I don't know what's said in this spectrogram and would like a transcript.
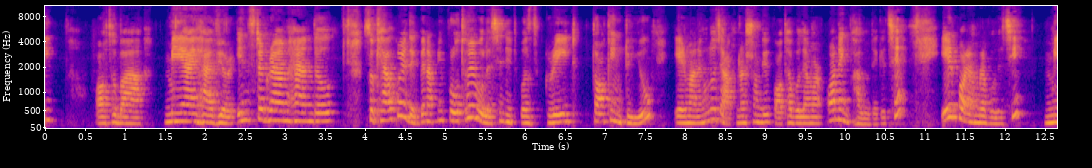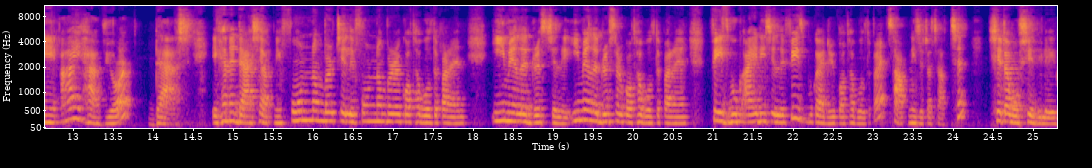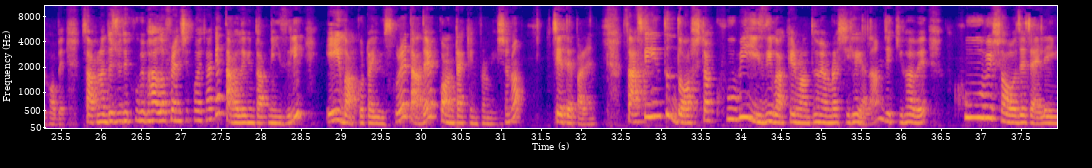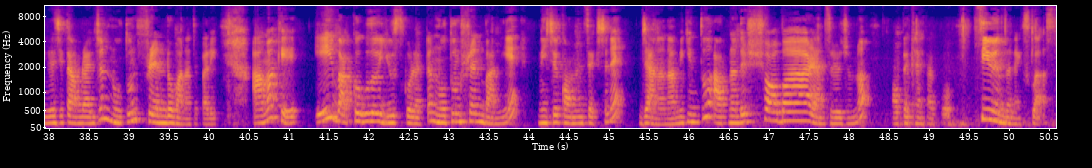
অথবা may I have your Instagram handle so খেয়াল করে দেখবেন আপনি প্রথমে বলেছেন it was great talking to you এর মানে হলো যে আপনার সঙ্গে কথা বলে আমার অনেক ভালো লেগেছে। এরপরে আমরা বলেছি may I have your dash এখানে ড্যাশে আপনি ফোন নম্বর চেলে ফোন নম্বরের কথা বলতে পারেন ইমেল অ্যাড্রেস চেলে ইমেল অ্যাড্রেসের কথা বলতে পারেন ফেসবুক আইডি চেলে ফেসবুক আইডির কথা বলতে পারেন। সো আপনি যেটা চাচ্ছেন, সেটা বসিয়ে দিলেই হবে। সো আপনাদের যদি খুবই ভালো ফ্রেন্ডশিপ হয়ে থাকে, তাহলে কিন্তু আপনি ইজিলি এই বাক্যটা ইউজ করে তাদের কন্ট্যাক্ট ইনফরমেশনও চেতে পারেন। আজকে কিন্তু দশটা খুবই ইজি বাক্যের মাধ্যমে আমরা শিখে গেলাম যে কীভাবে খুবই সহজে চাইলে ইংরেজিতে আমরা একজন নতুন ফ্রেন্ডও বানাতে পারি। আমাকে এই বাক্যগুলো ইউজ করে একটা নতুন ফ্রেন্ড বানিয়ে নিচে কমেন্ট সেকশনে জানান। আমি কিন্তু আপনাদের সবার অ্যান্সারের জন্য অপেক্ষায় থাকব। See you in the next class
